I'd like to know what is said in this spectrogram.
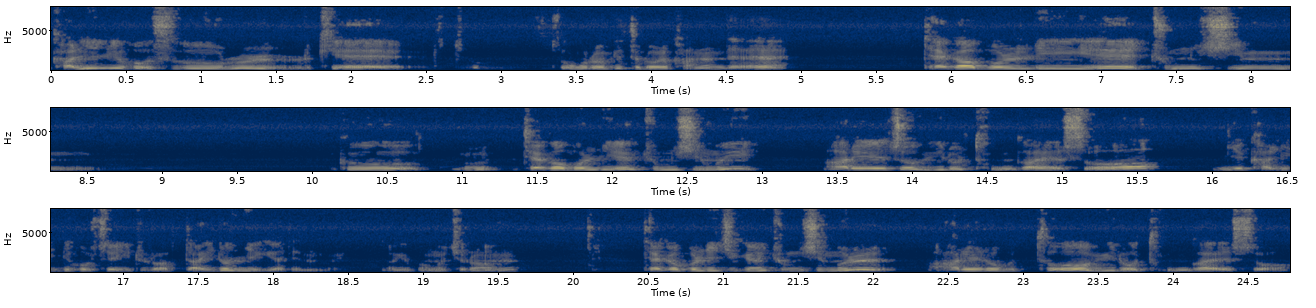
갈릴리 호수를 이렇게 속으로 이렇게 들어가는데 대가볼리의 중심 그 대거벌리의 중심의 아래에서 위를 통과해서 이제 갈릴리 호수에 이르렀다 이런 얘기가 되는 거예요. 여기 본 것처럼 대거벌리 지경의 중심을 아래로부터 위로 통과해서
